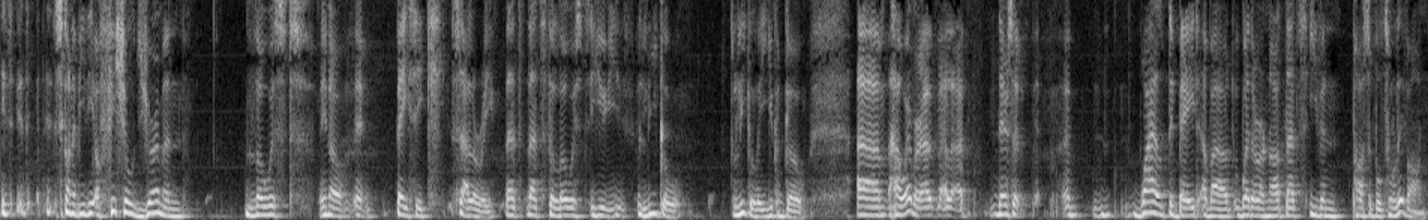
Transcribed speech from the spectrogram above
it's, it's going to be the official German lowest. You know, eh, basic salary. That that's the lowest you, you legal legally you can go. Um, however, uh, uh, there's a, a wild debate about whether or not that's even possible to live on.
